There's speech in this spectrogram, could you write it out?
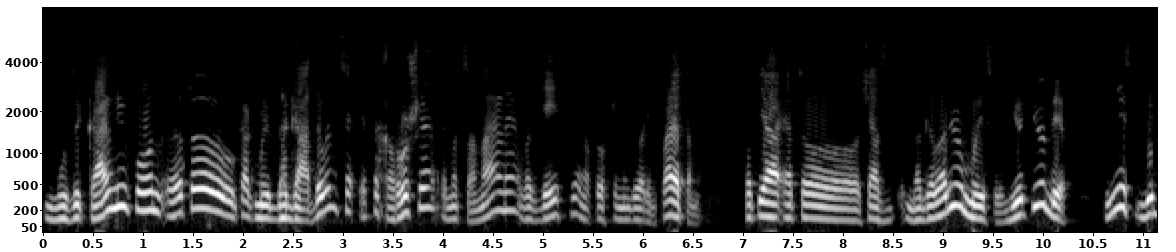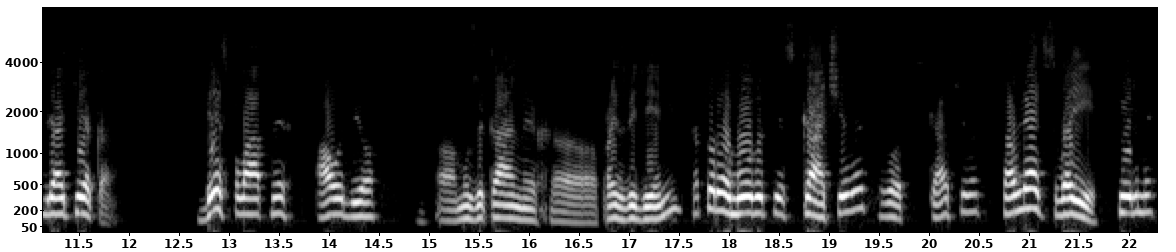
музыкальный фон, это, как мы догадываемся, это хорошее эмоциональное воздействие на то, что мы говорим. Поэтому, вот я это сейчас договорю мысль. В YouTube есть библиотека бесплатных аудио а, музыкальных а, произведений, которые можете скачивать, вот, скачивать, вставлять свои фильмы,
